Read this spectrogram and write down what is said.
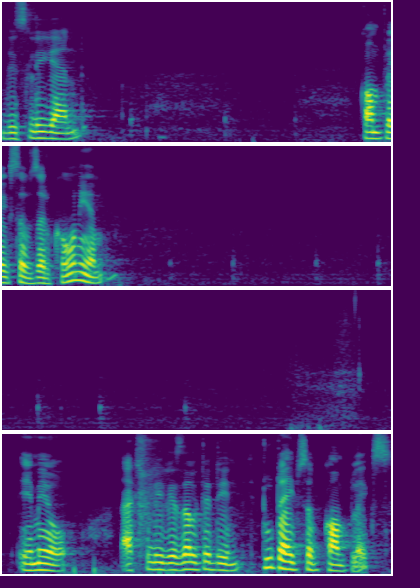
This ligand complex of zirconium MAO actually resulted in two types of complex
